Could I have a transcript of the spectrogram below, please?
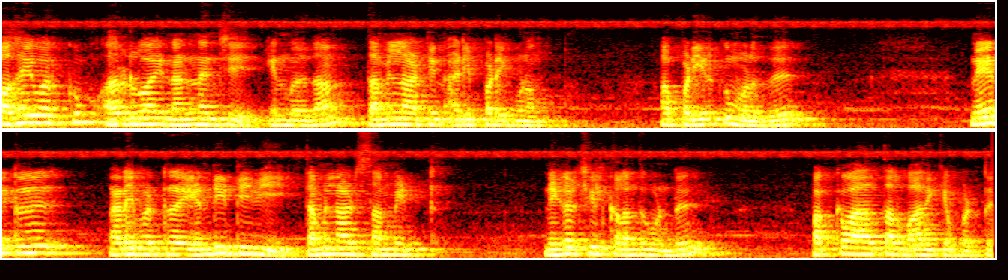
பகைவர்க்கும் அருள்வாய் நன்னஞ்சு என்பதுதான் தமிழ்நாட்டின் அடிப்படை குணம். அப்படி இருக்கும் பொழுது நேற்று நடைபெற்ற என்டிடிவி தமிழ்நாடு சம்மிட் நிகழ்ச்சியில் கலந்து கொண்டு பக்கவாதத்தால் பாதிக்கப்பட்டு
